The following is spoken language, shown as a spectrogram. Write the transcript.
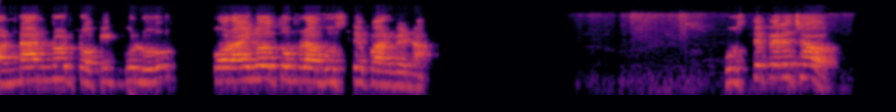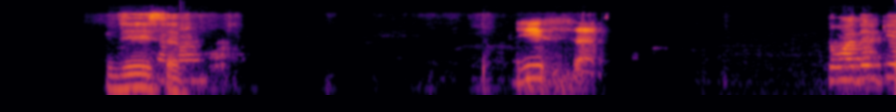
অন্যান্য টপিকগুলো পড়াইলেও তোমরা বুঝতে পারবে না। বুঝতে পেরেছ? জি স্যার। জি স্যার। তোমাদেরকে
